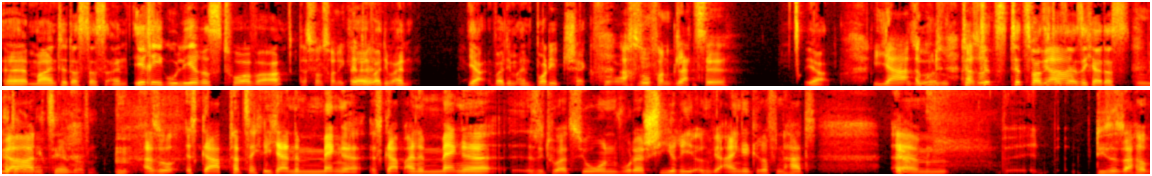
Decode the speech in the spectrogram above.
äh, meinte, dass das ein irreguläres Tor war. Das von Sonny Kittel? Äh, weil dem ein, ja, weil dem ein Bodycheck voraus. Ach so, von Glatzel. Ja. Ja, also, gut. Also, also, Titz, Titz war sich ja, da sehr sicher, dass hätte ja, er nicht zählen dürfen. Also es gab tatsächlich eine Menge. Es gab eine Menge Situationen, wo der Schiri irgendwie eingegriffen hat. Ja. Ähm, diese Sache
